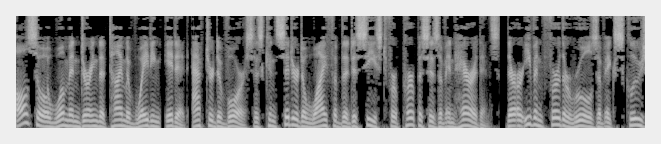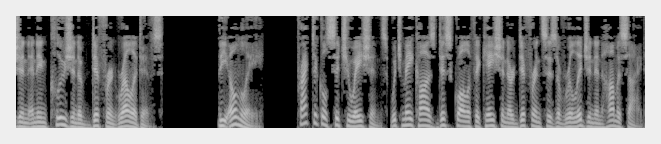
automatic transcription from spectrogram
Also a woman during the time of waiting after divorce is considered a wife of the deceased for purposes of inheritance. There are even further rules of exclusion and inclusion of different relatives. The only practical situations which may cause disqualification are differences of religion and homicide.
